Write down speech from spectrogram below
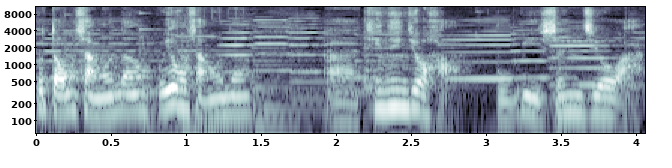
不懂闪光灯，不用闪光灯，啊，听听就好，不必深究啊。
